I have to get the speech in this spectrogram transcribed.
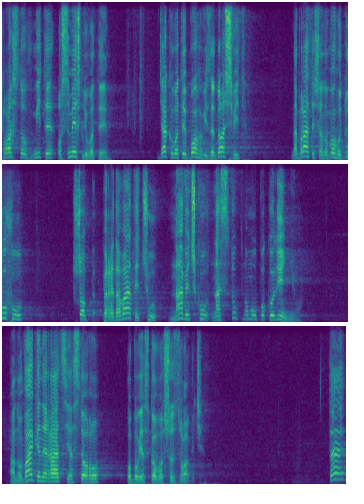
просто вміти осмислювати, дякувати Богові за досвід, набратися нового духу, щоб передавати цю навичку наступному поколінню. А нова генерація скоро обов'язково що зробить. Те,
